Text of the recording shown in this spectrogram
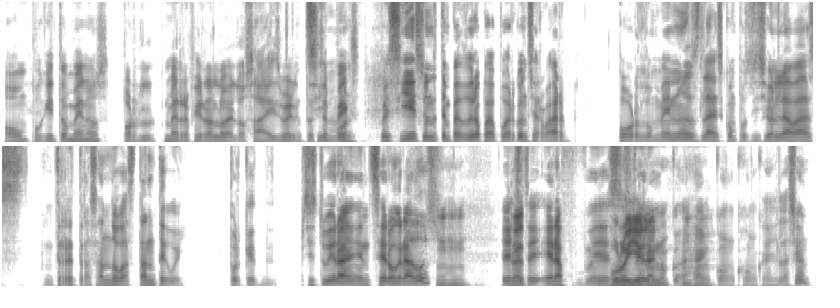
o un poquito menos. Por, me refiero a lo de los icebergs y todo este. Pues sí, es una temperatura para poder conservar. Por lo menos la descomposición la vas retrasando bastante, güey. Porque si estuviera en cero grados, este, era eh, si puro hielo, con, con congelación.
